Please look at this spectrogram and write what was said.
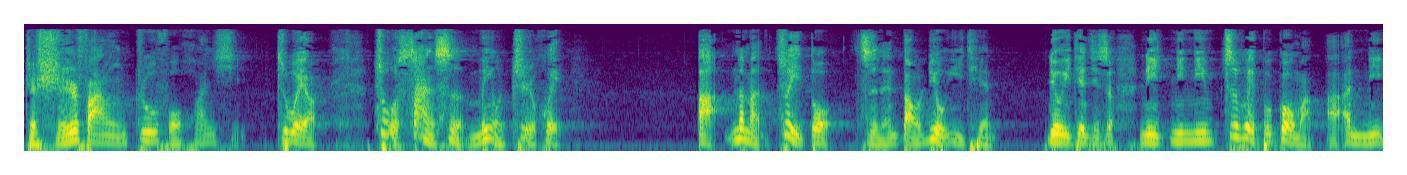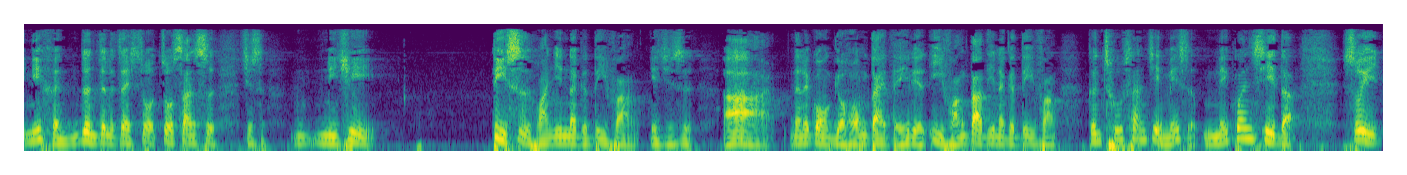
这十方诸佛欢喜。诸位啊，做善事没有智慧啊，那么最多。只能到六亿天，六亿天就是你你你智慧不够嘛啊啊你你很认真的在做做善事，就是你去第四环音那个地方，也就是啊那那讲有红带的一点玉皇大帝那个地方，跟出三界没什没关系的，所以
